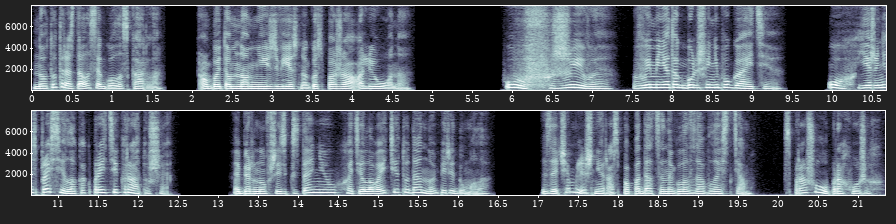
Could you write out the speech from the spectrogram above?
Но тут раздался голос Карла. «Об этом нам неизвестно, госпожа Алиона». «Уф, живы! Вы меня так больше не пугайте. Ох, я же не спросила, как пройти к ратуше». Обернувшись к зданию, хотела войти туда, но передумала. Зачем лишний раз попадаться на глаза властям? Спрошу у прохожих.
